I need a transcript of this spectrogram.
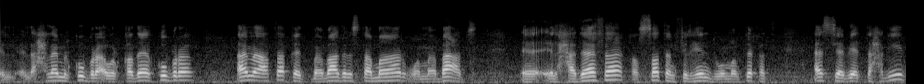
ال- الأحلام الكبرى أو القضايا الكبرى أنا أعتقد ما بعد الاستعمار وما بعد آه، الحداثة خاصة في الهند ومنطقة آسيا بالتحديد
